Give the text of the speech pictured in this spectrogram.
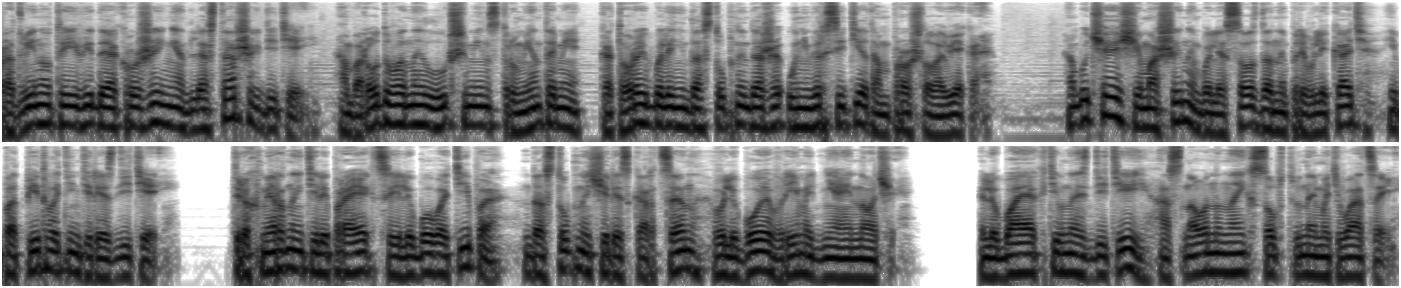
Продвинутые виды окружения для старших детей оборудованы лучшими инструментами, которые были недоступны даже университетам прошлого века. Обучающие машины были созданы привлекать и подпитывать интерес детей. Трехмерные телепроекции любого типа доступны через Карцен в любое время дня и ночи. Любая активность детей основана на их собственной мотивации.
